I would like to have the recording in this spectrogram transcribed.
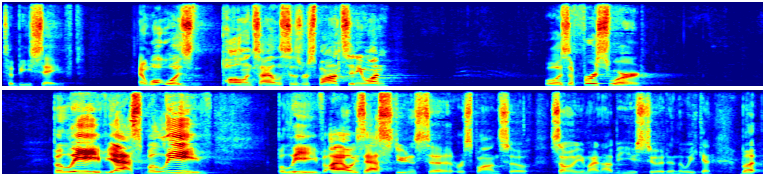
to be saved? And what was Paul and Silas's response? Anyone? What was the first word? Believe. Yes, believe. Believe. I always ask students to respond, so some of you might not be used to it in the weekend. But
